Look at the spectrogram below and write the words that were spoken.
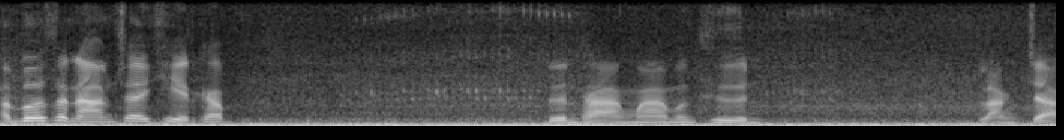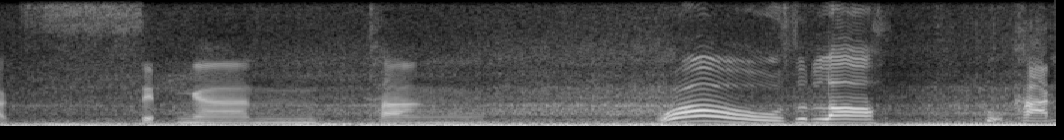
อำเภอสนามชัยเขตครับ เดินทางมาเมื่อคืน หลังจากเสร็จงานทาง ว้าวสุดหลอขุขัน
